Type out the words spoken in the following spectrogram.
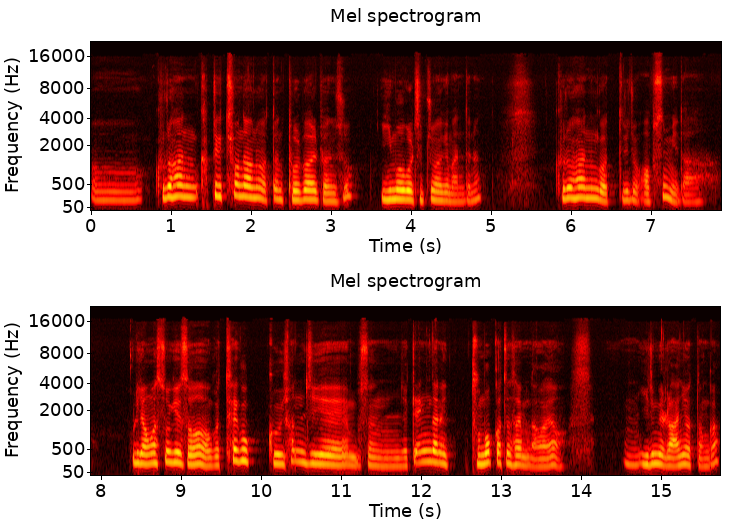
어, 그러한 갑자기 튀어나오는 어떤 돌발 변수, 이목을 집중하게 만드는 그러한 것들이 좀 없습니다. 우리 영화 속에서 그 태국 그 현지에 무슨 이제 깽단의 두목 같은 사람이 나와요. 음, 이름이 란이었던가?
